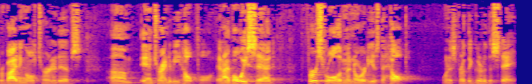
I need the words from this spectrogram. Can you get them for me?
providing alternatives, um, and trying to be helpful. And I've always said, first role of the minority is to help when it's for the good of the state.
